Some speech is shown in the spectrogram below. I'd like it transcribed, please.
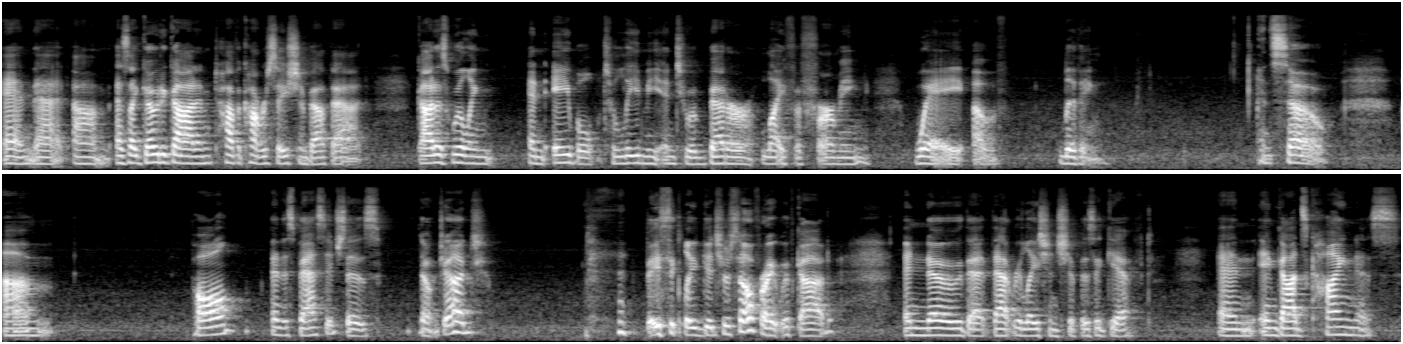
and that um, as I go to God and have a conversation about that, God is willing and able to lead me into a better life affirming way of living. And so, um, Paul in this passage says, Don't judge. Basically, get yourself right with God and know that that relationship is a gift. And in God's kindness,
